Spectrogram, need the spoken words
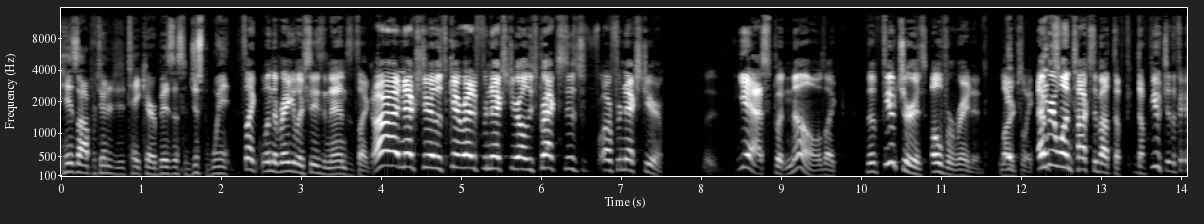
his opportunity to take care of business and just win. It's like when the regular season ends, it's like, all right, next year, let's get ready for next year. All these practices are for next year. Uh, yes, but no. Like the future is overrated largely. it's- Everyone talks about the the future. The fu-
